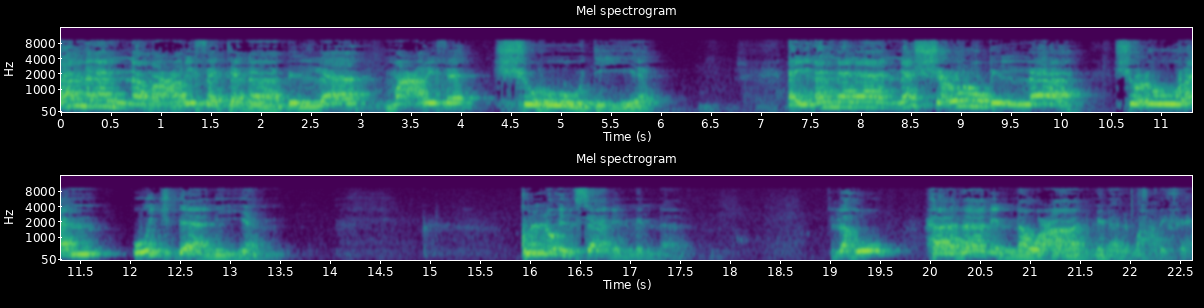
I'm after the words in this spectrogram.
ان أن معرفتنا بالله معرفة شهودية؟ أي أننا نشعر بالله شعورا وجدانيا. كل إنسان منا له هذان النوعان من المعرفة.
